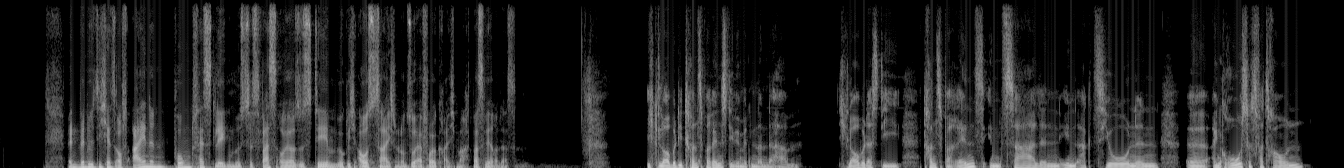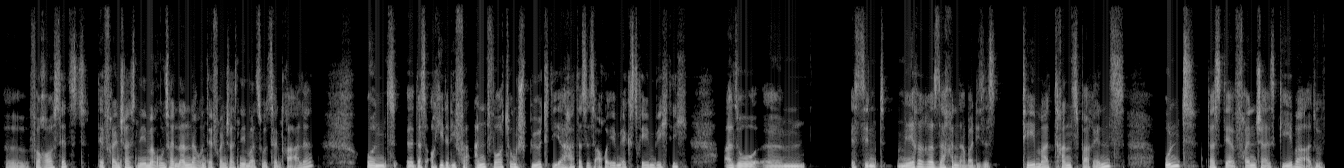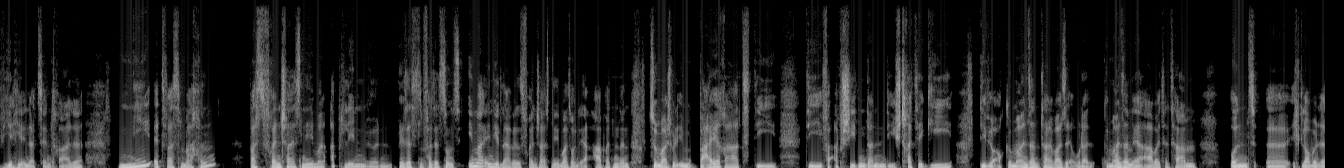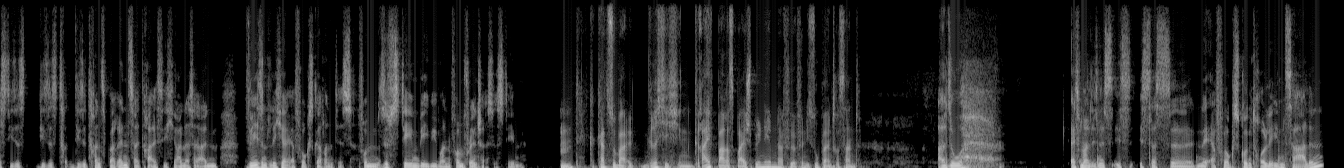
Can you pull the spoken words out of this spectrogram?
Wenn, wenn du dich jetzt auf einen Punkt festlegen müsstest, was euer System wirklich auszeichnet und so erfolgreich macht, was wäre das? Ich glaube, die Transparenz, die wir miteinander haben. Ich glaube, dass die Transparenz in Zahlen, in Aktionen äh, ein großes Vertrauen äh, voraussetzt. Der Franchise-Nehmer untereinander und der Franchise-Nehmer zur Zentrale und äh, dass auch jeder die Verantwortung spürt, die er hat. Das ist auch eben extrem wichtig. Also ähm, es sind mehrere Sachen, aber dieses Thema Transparenz und dass der Franchisegeber, also wir hier in der Zentrale, nie etwas machen, was Franchise-Nehmer ablehnen würden. Wir setzen, versetzen uns immer in die Lage des Franchise-Nehmers und erarbeiten dann zum Beispiel im Beirat die, die verabschieden dann die Strategie, die wir auch gemeinsam teilweise oder gemeinsam erarbeitet haben. Und äh, ich glaube, dass dieses, dieses, diese Transparenz seit 30 Jahren, dass er ein wesentlicher Erfolgsgarant ist vom System Baby One, vom Franchise-System. Mhm. Kannst du mal richtig ein greifbares Beispiel nehmen dafür? Finde ich super interessant. Also erstmal ist, ist, ist das äh, eine Erfolgskontrolle in Zahlen,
